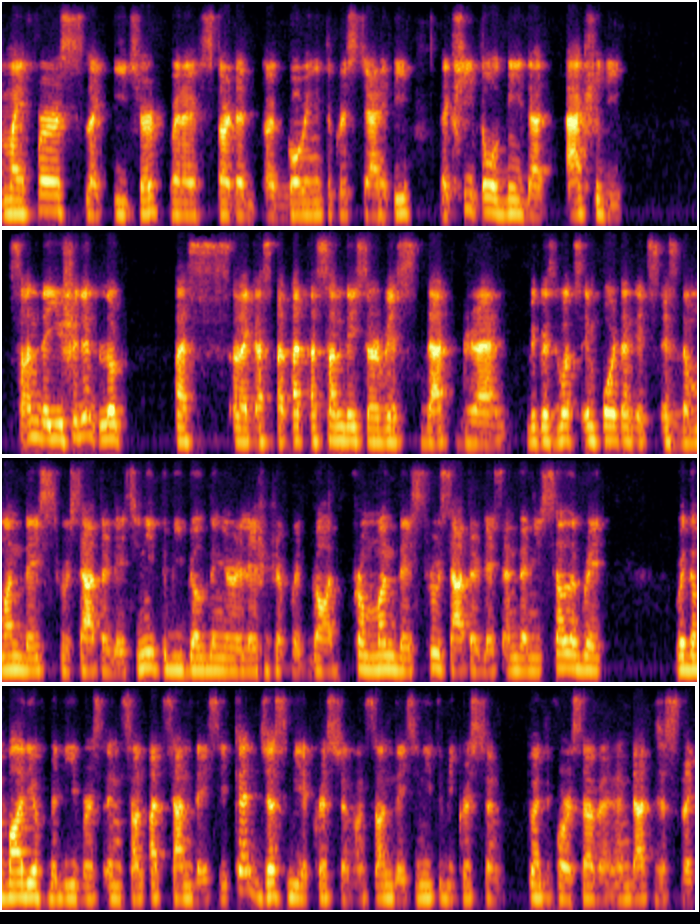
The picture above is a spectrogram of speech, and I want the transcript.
my first like teacher when I started uh, going into Christianity, like she told me that actually Sunday you shouldn't look as like as at, a Sunday service that grand because what's important is is the Mondays through Saturdays. You need to be building your relationship with God from Mondays through Saturdays, and then you celebrate with the body of believers in sun at Sundays. You can't just be a Christian on Sundays. You need to be Christian 24/7, and that just like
